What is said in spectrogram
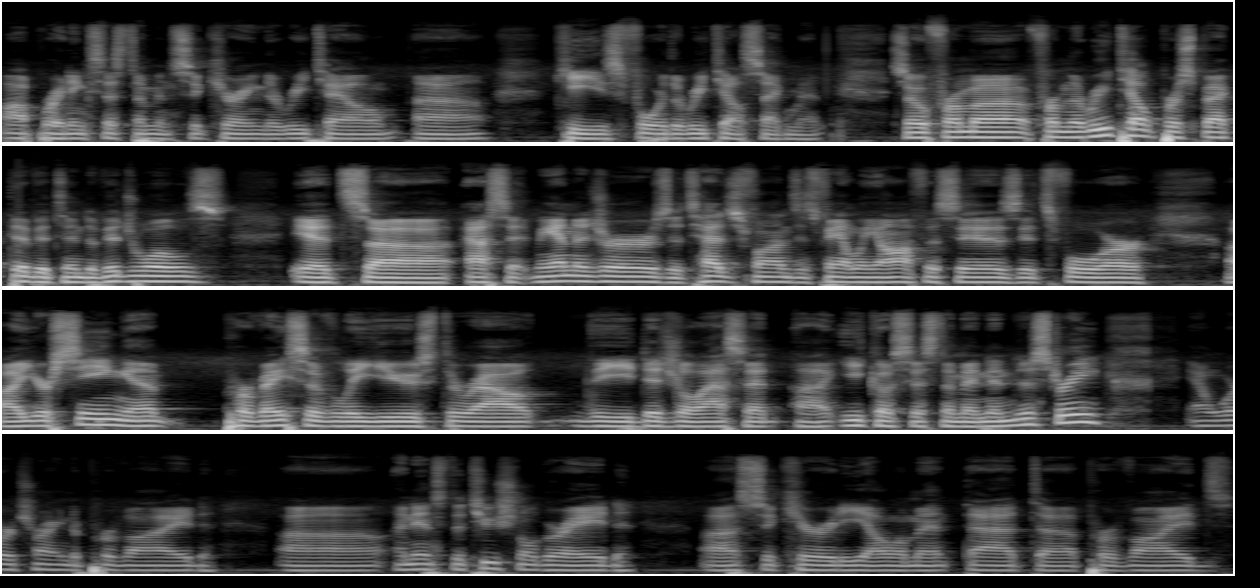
operating system and securing the retail uh, keys for the retail segment. So from a from the retail perspective, it's individuals, it's uh, asset managers, it's hedge funds, it's family offices. It's for uh, you're seeing it pervasively used throughout the digital asset uh, ecosystem and industry, and we're trying to provide an institutional grade uh, security element that uh, provides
